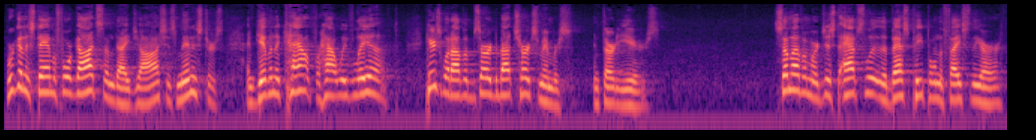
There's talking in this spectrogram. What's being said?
We're going to stand before God someday, Josh, as ministers, and give an account for how we've lived. Here's what I've observed about church members in 30 years some of them are just absolutely the best people on the face of the earth.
